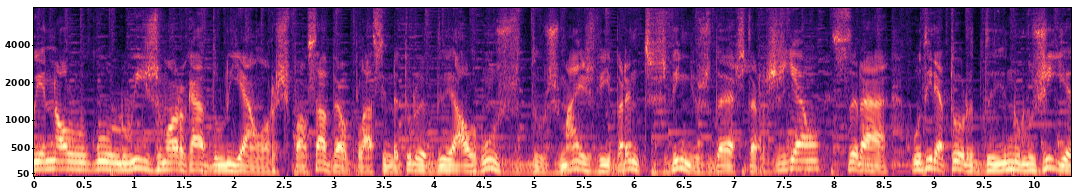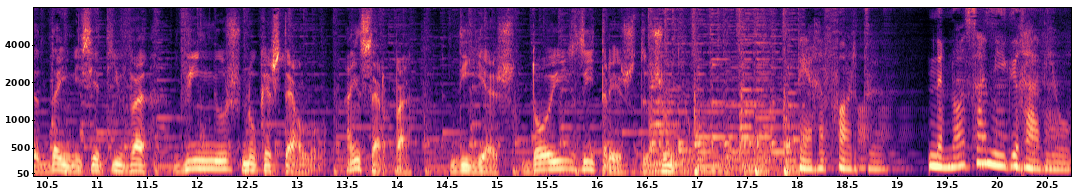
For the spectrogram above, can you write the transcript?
O enólogo Luís Morgado Leão, responsável pela assinatura de alguns dos mais vibrantes vinhos desta região, será o diretor de enologia da iniciativa Vinhos no Castelo, em Serpa, dias 2 e 3 de junho. Terra Forte, na nossa amiga Rádio.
